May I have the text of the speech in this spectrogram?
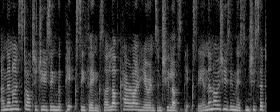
And then I started using the Pixie thing because I love Caroline Hirons and she loves Pixie. And then I was using this and she said,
